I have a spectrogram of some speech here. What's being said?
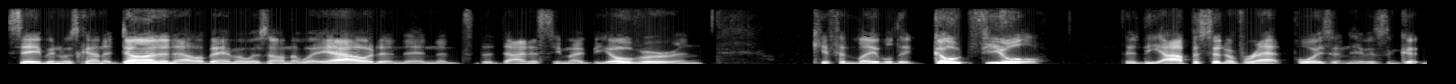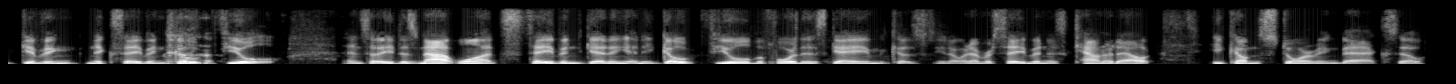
Saban was kind of done and Alabama was on the way out and, and the, the dynasty might be over. And Kiffin labeled it goat fuel, the, the opposite of rat poison. He was g- giving Nick Saban goat fuel. And so he does not want Saban getting any goat fuel before this game because, you know, whenever Saban is counted out, he comes storming back. So,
